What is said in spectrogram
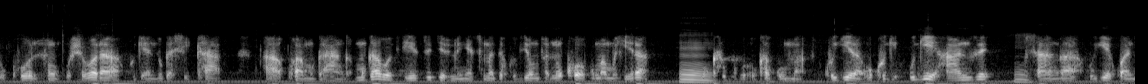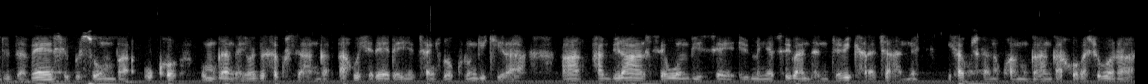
ukuntu ushobora kugenda ugashika ah, kwa muganga. Mugabo byiza ibyo bimenyetso umaze kubyumva ni uko waguma muhira ukaguma kugira ugiye hanze usanga ugiye kwanduza benshi gusumba uko umuganga yoza akagusanga aho uherereye cyangwa bakurungikira ah, ambulance wumvise ibimenyetso bibandanije bikara cyane bikagushikana kwa muganga aho bashobora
